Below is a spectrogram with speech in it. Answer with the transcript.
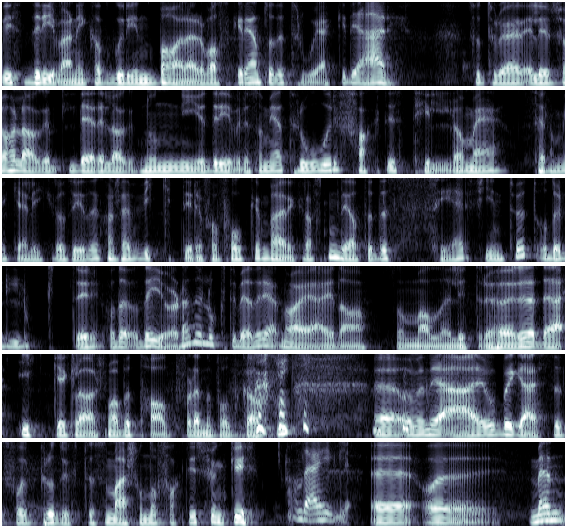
hvis driverne i kategorien bare er å vaske rent, og det tror jeg ikke de er, så tror jeg, eller så har laget, dere laget noen nye drivere som jeg tror faktisk til og med, selv om ikke jeg liker å si det, kanskje er viktigere for folk enn bærekraften. Det at det ser fint ut, og det lukter Og det, og det gjør det, det lukter bedre. Nå er jeg da, som alle lyttere hører, det er ikke Klar som har betalt for denne podkasten. Uh, men jeg er jo begeistret for produktet som er sånn og faktisk funker. Det er hyggelig. Uh, men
